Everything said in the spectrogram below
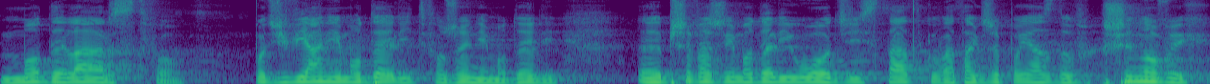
modelarstwo, podziwianie modeli, tworzenie modeli, yy, przeważnie modeli łodzi, statków, a także pojazdów szynowych.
